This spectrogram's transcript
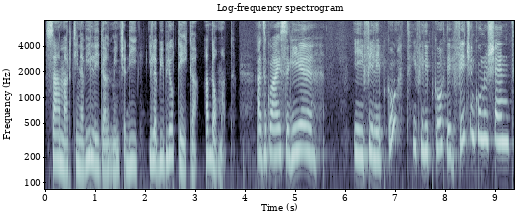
sa Martina Villi del Minciadì e la biblioteca a Domat. Also quais seguir i Filip Gurt. I Filip Gurt è fece conoscente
